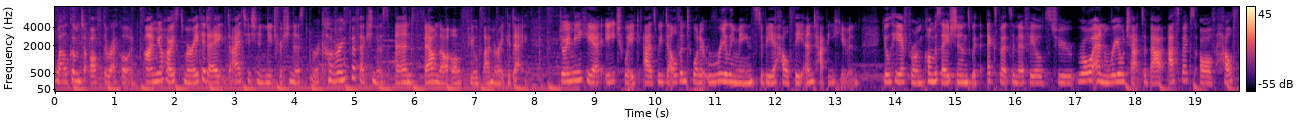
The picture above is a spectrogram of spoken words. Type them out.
Welcome to Off the Record. I'm your host, Marika Day, dietitian, nutritionist, recovering perfectionist, and founder of Fueled by Marika Day. Join me here each week as we delve into what it really means to be a healthy and happy human. You'll hear from conversations with experts in their fields to raw and real chats about aspects of health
